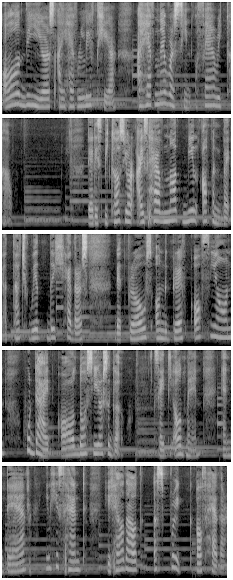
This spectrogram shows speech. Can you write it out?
all the years I have lived here, I have never seen a fairy cow. That is because your eyes have not been opened by a touch with the heathers that grows on the grave of Fionn, who died all those years ago, said the old man, and there in his hand he held out a sprig of heather.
